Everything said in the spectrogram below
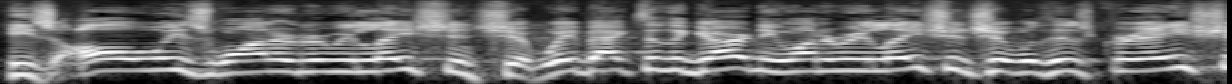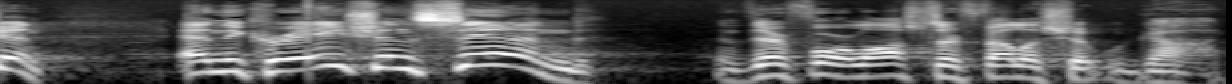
He's always wanted a relationship. Way back to the garden, He wanted a relationship with His creation. And the creation sinned and therefore lost their fellowship with God.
